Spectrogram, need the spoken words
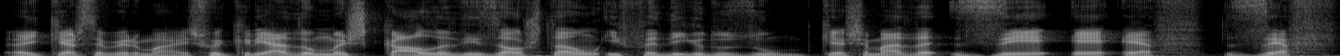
eh, e quer saber mais, foi criada uma escala de exaustão e fadiga do Zoom, que é chamada ZEF. ZEF.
